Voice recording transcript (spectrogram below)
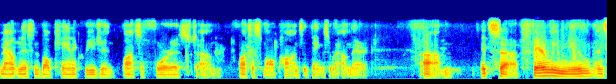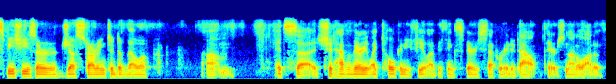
mountainous and volcanic region, lots of forest, um, lots of small ponds and things around there. Um, it's uh, fairly new, and species are just starting to develop. Um, it's uh, it should have a very like Tolkien feel. Everything's very separated out. There's not a lot of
